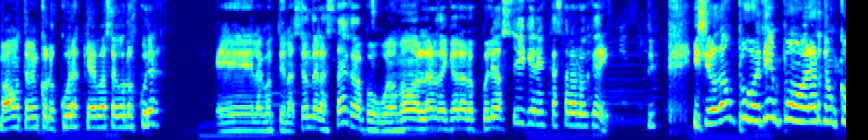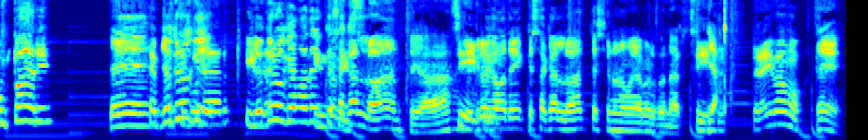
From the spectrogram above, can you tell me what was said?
Vamos también con los curas. ¿Qué pasa con los curas? Eh, la continuación de la saga, pues vamos a hablar de que ahora los culiados sí quieren casar a los gays. Y si nos da un poco de tiempo, vamos a hablar de un compadre. Eh, yo creo que yo creo que vamos a tener que sacarlo antes, ¿ah? Sí, yo creo pero- que vamos a tener que sacarlo antes, si no, no me voy a perdonar. Sí, ya. pero, ahí vamos. Eh,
